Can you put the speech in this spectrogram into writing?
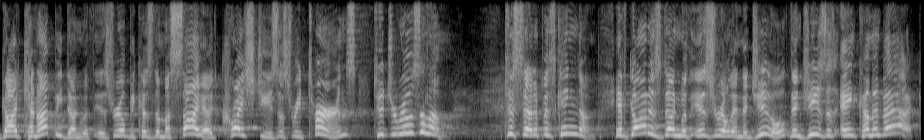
God cannot be done with Israel because the Messiah, Christ Jesus, returns to Jerusalem to set up his kingdom. If God is done with Israel and the Jew, then Jesus ain't coming back.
